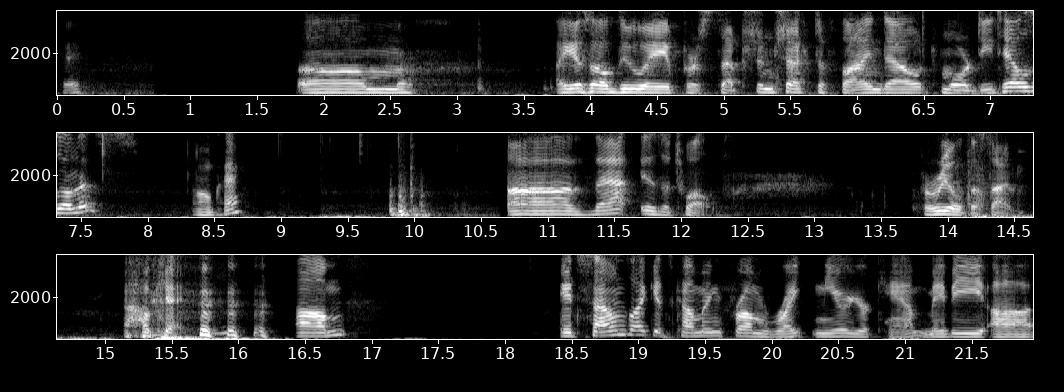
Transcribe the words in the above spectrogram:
Okay. Um, I guess I'll do a perception check to find out more details on this. Okay. Uh, that is a twelve. For real this time. Okay. Um, it sounds like it's coming from right near your camp, maybe uh,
